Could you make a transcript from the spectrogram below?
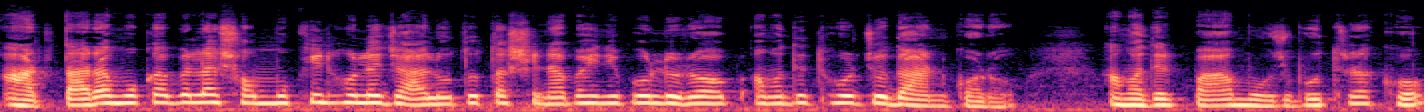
আর তারা মোকাবেলায় সম্মুখীন হলে জালুত তার সেনাবাহিনী বলল, রব, আমাদের ধৈর্য দান করো। আমাদের পা মজবুত রাখো।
